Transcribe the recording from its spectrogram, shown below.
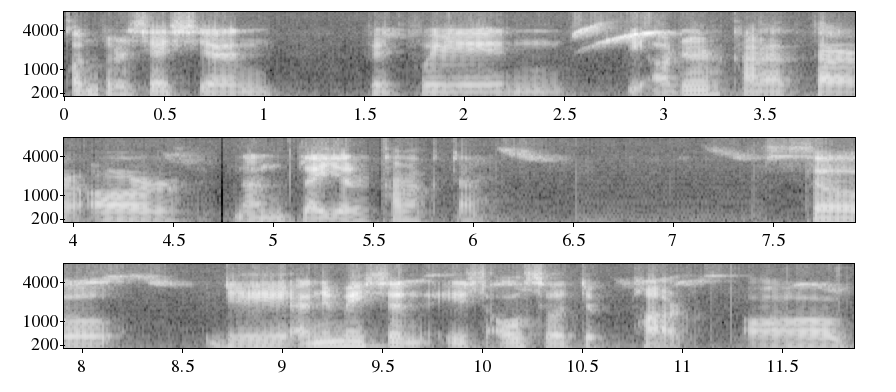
conversation between the other character or non-player character. So the animation is also the part of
